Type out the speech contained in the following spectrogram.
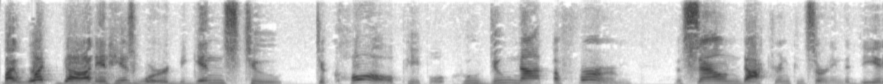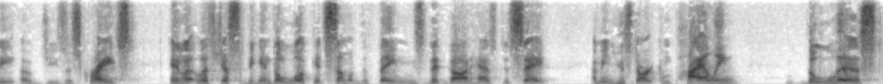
by what God in His Word begins to, to call people who do not affirm the sound doctrine concerning the deity of Jesus Christ. And let, us just begin to look at some of the things that God has to say. I mean, you start compiling the list,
